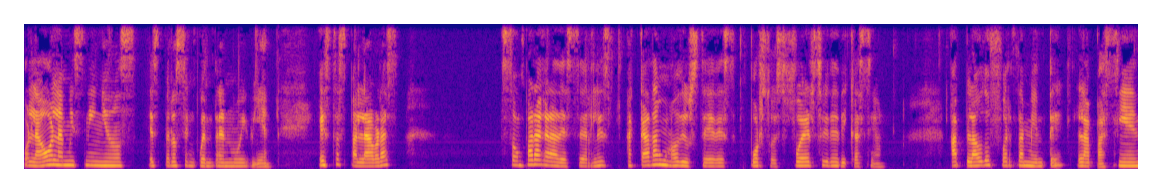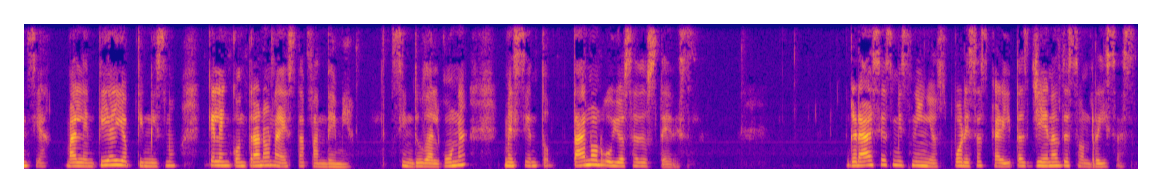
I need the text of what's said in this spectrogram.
Hola, hola mis niños, espero se encuentren muy bien. Estas palabras son para agradecerles a cada uno de ustedes por su esfuerzo y dedicación. Aplaudo fuertemente la paciencia, valentía y optimismo que le encontraron a esta pandemia. Sin duda alguna, me siento tan orgullosa de ustedes. Gracias, mis niños, por esas caritas llenas de sonrisas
